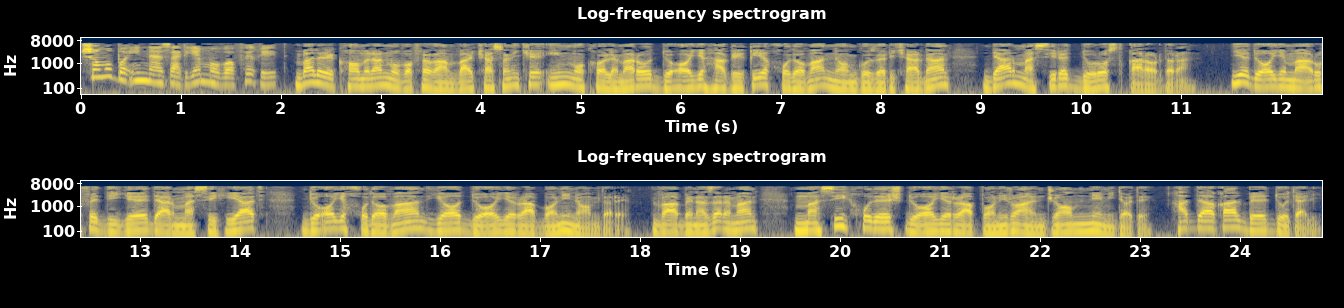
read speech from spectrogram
شما با این نظریه موافقید؟ بله کاملا موافقم و کسانی که این مکالمه رو دعای حقیقی خداوند نامگذاری کردن در مسیر درست قرار دارن. یه دعای معروف دیگه در مسیحیت دعای خداوند یا دعای ربانی نام داره. و به نظر من مسیح خودش دعای ربانی رو انجام نمی‌داده. حداقل به دو دلیل.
